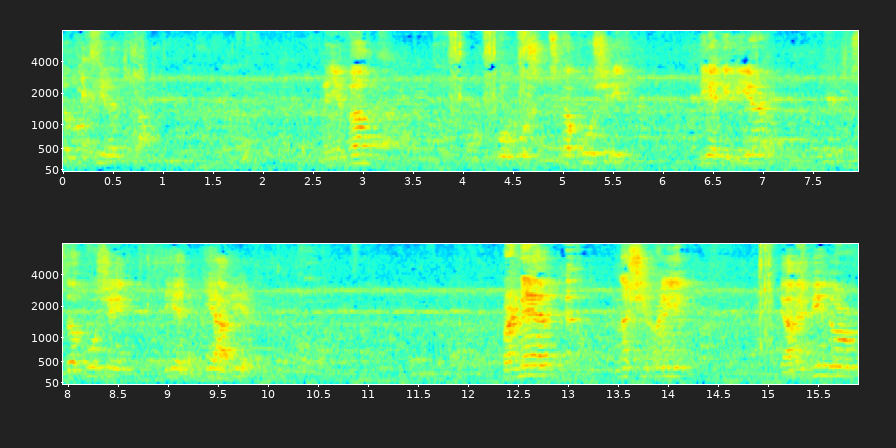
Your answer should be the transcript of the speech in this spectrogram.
të mundësive të ta. Në një vend, ku çdokush të jetë i lirë, çdokush të jetë i arrirë. Për ne, në Shqipëri, jam e bindur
